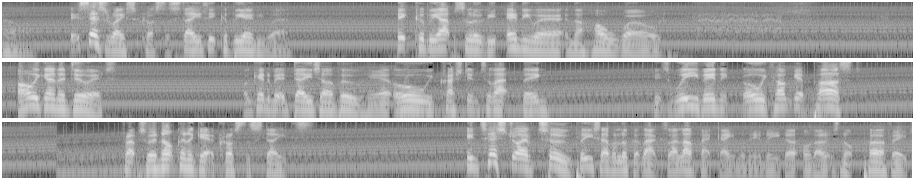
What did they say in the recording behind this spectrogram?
Oh. It says race across the states, it could be anywhere. It could be absolutely anywhere in the whole world. Are we going to do it? I'm getting a bit of deja vu here. Oh, we crashed into that thing. It's weaving. Oh, we can't get past. Perhaps we're not going to get across the states. In Test Drive 2, please have a look at that because I love that game on the Amiga, although it's not perfect.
